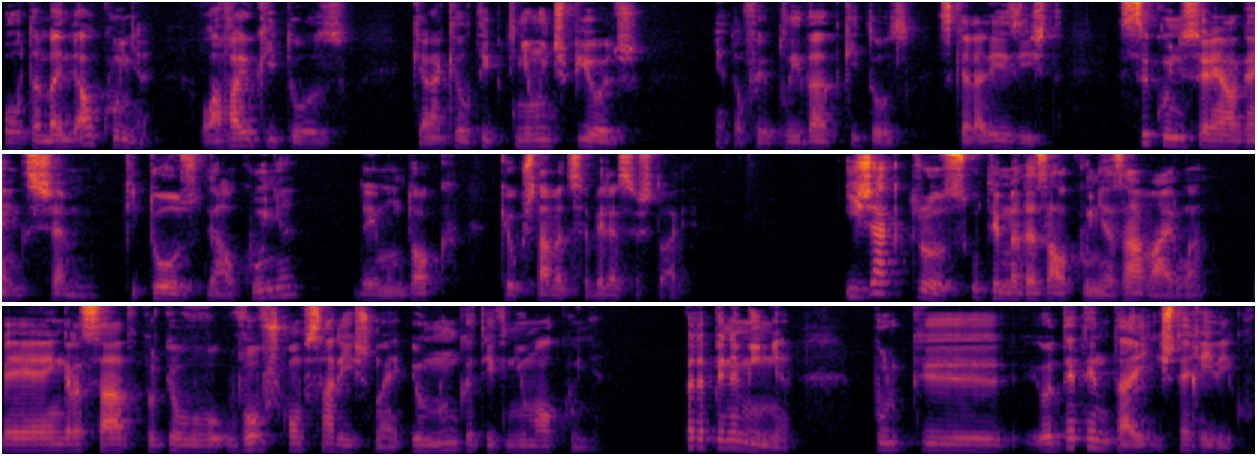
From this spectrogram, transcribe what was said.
Ou também de alcunha. Lá vai o Quitoso, que era aquele tipo que tinha muitos piolhos. Então foi apelidado de Quitoso. Se calhar existe. Se conhecerem alguém que se chame Quitoso de Alcunha, deem-me um toque que eu gostava de saber essa história. E já que trouxe o tema das alcunhas à baila, é engraçado porque eu vou-vos confessar isto, não é? Eu nunca tive nenhuma alcunha. Para pena minha. Porque eu até tentei, isto é ridículo,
